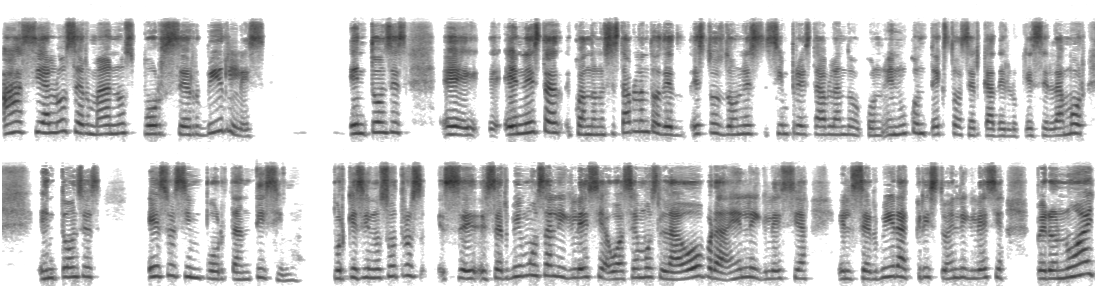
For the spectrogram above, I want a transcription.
hacia los hermanos por servirles, entonces, eh, e, en esta, cuando nos está hablando de estos dones, siempre está hablando con, en un contexto acerca de lo que es el amor. Entonces, eso es importantísimo, porque si nosotros servimos a la iglesia o hacemos la obra en la iglesia, el servir a Cristo en la iglesia, pero no hay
